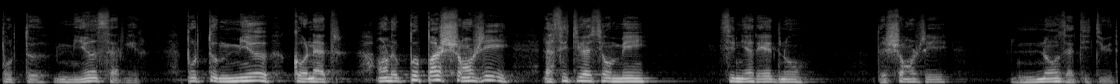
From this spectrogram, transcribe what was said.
pour te mieux servir, pour te mieux connaître. On ne peut pas changer la situation, mais Seigneur, aide-nous de changer nos attitudes.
